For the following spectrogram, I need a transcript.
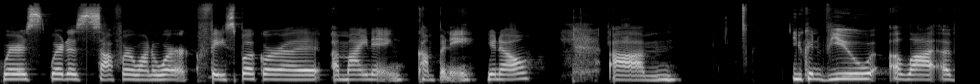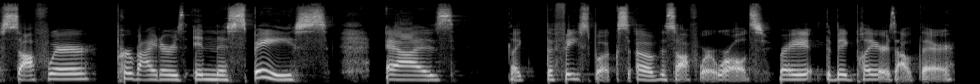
where's where does software want to work? Facebook or a, a mining company you know? Um, you can view a lot of software providers in this space as like the facebooks of the software world right? The big players out there.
